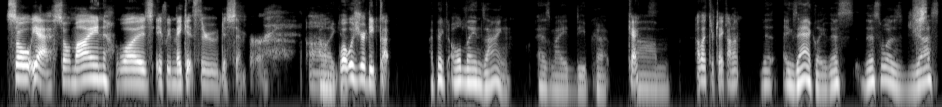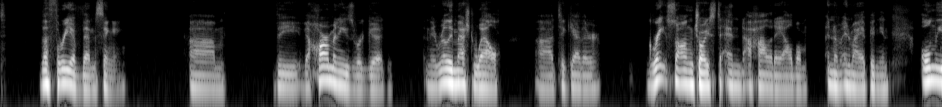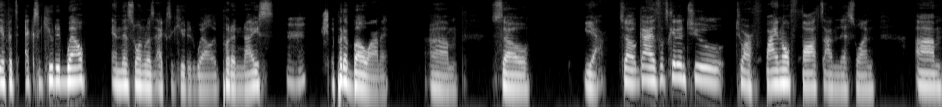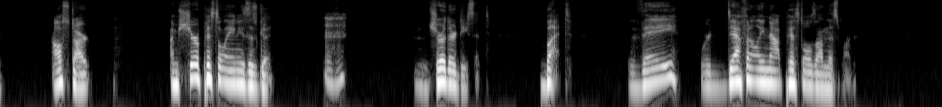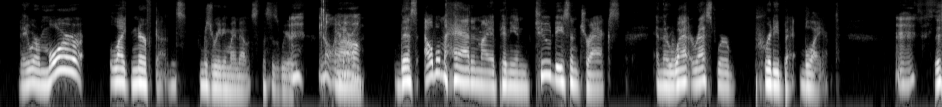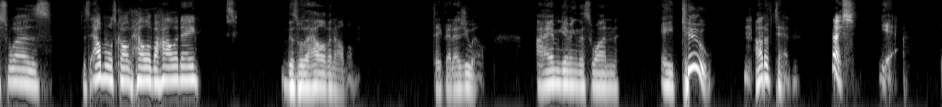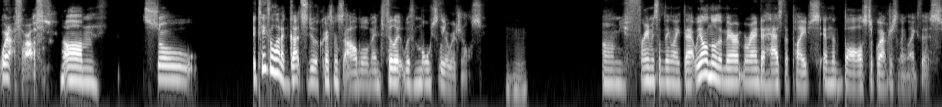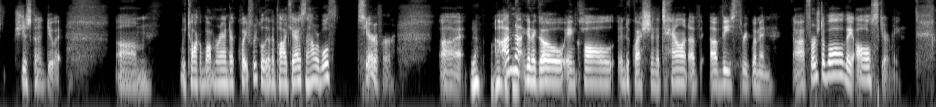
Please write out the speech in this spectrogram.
So yeah, so mine was if we make it through December. Um, like what it. was your deep cut? I picked Auld Lang Syne as my deep cut. Okay, Um, I like your take on it. th- exactly. This this was just the three of them singing. Um, the the harmonies were good, and they really meshed well uh, together. Great song choice to end a holiday album, in in my opinion. Only if it's executed well, and this one was executed well. It put a nice, Mhm. it put a bow on it. Um, so yeah. So guys, let's get into to our final thoughts on this one. Um, I'll start. I'm sure Pistol Annie's is good. Mm-hmm. I'm sure they're decent, but they were definitely not pistols on this one. They were more like Nerf guns. I'm just reading my notes. This is weird. Mm, No, you're not Um, wrong. This album had, in my opinion, two decent tracks, and the rest were pretty bland. hmm This was this album was called Hell of a Holiday. This was a hell of an album. Take that as you will. I am giving this one a two out of ten. Nice. Yeah. We're not far off. Um, so it takes a lot of guts to do a Christmas album and fill it with mostly originals. Um, you frame it something like that. We all know that Mar Miranda has the pipes and the balls to go after something like this. She's just gonna do it. Um, we talk about Miranda quite frequently in the podcast and how we're both scared of her. Uh, Yeah. I'm not going to go and call into question the talent of of these three women. Uh, first of all, they all scare me.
